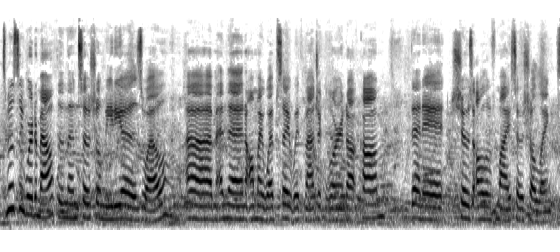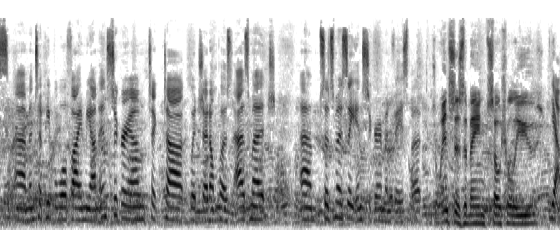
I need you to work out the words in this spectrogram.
It's mostly word of mouth and then social media as well. Um, and then on my website with magiclauren.com, then it shows all of my social links. Um, and so people will find me on Instagram, TikTok, which I don't post as much. Um, so it's mostly Instagram and Facebook. So Insta is the main social you use? Yeah.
